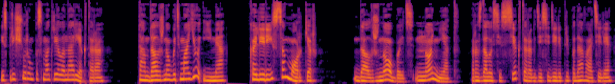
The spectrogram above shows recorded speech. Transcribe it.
и с прищуром посмотрела на ректора. «Там должно быть мое имя. Калерисса Моркер». «Должно быть, но нет», раздалось из сектора, где сидели преподаватели.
